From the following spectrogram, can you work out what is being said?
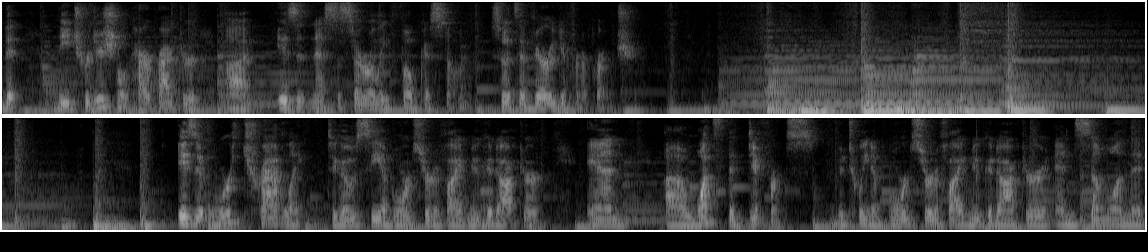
that the traditional chiropractor uh, isn't necessarily focused on. So it's a very different approach. Is it worth traveling to go see a board certified NUCCA doctor? And uh, what's the difference between a board certified NUCCA doctor and someone that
